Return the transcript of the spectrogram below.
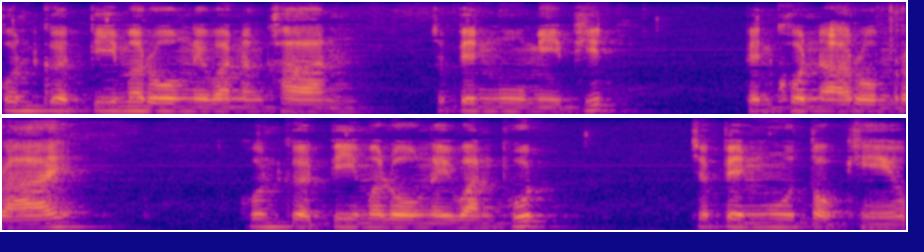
คนเกิดปีมะโรงในวันอังคาร จะเป็นงูมีพิษ เป็นคนอารมณ์ร้าย คนเกิดปีมะโรงในวันพุธ จะเป็นงูตกเหว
